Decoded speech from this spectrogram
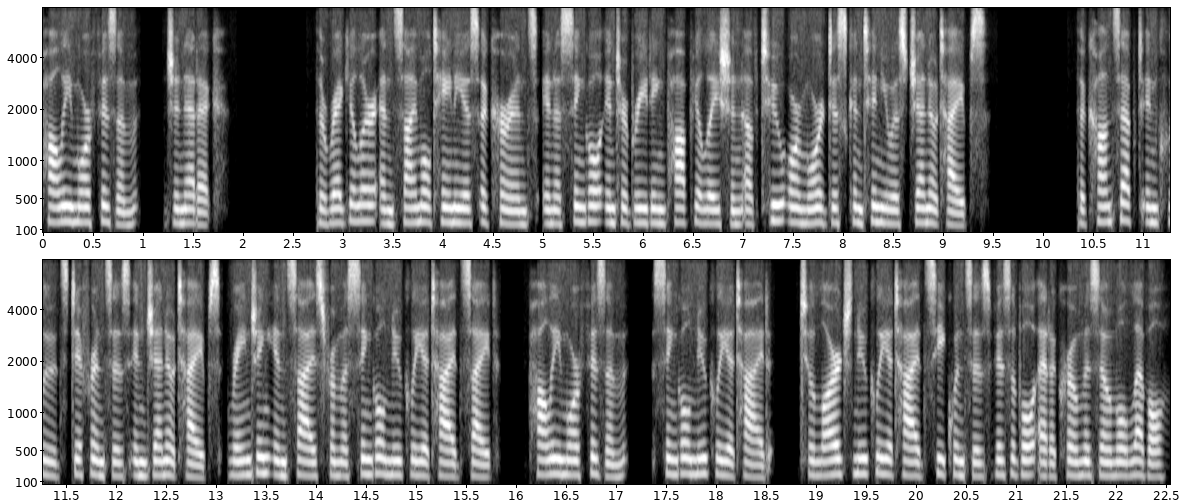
Polymorphism, genetic. The regular and simultaneous occurrence in a single interbreeding population of two or more discontinuous genotypes. The concept includes differences in genotypes ranging in size from a single nucleotide site, polymorphism, single nucleotide, to large nucleotide sequences visible at a chromosomal level.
